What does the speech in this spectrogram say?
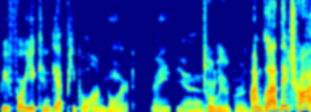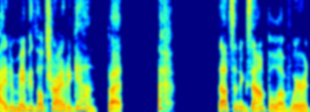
before you can get people on mm. board, right? Yeah. Totally agree. I'm glad they tried and maybe they'll try it again, but that's an example of where it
